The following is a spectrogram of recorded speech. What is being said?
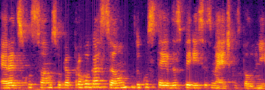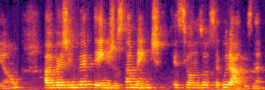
era a discussão sobre a prorrogação do custeio das perícias médicas pela União, ao invés de inverter injustamente esse ônus aos segurados, né?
